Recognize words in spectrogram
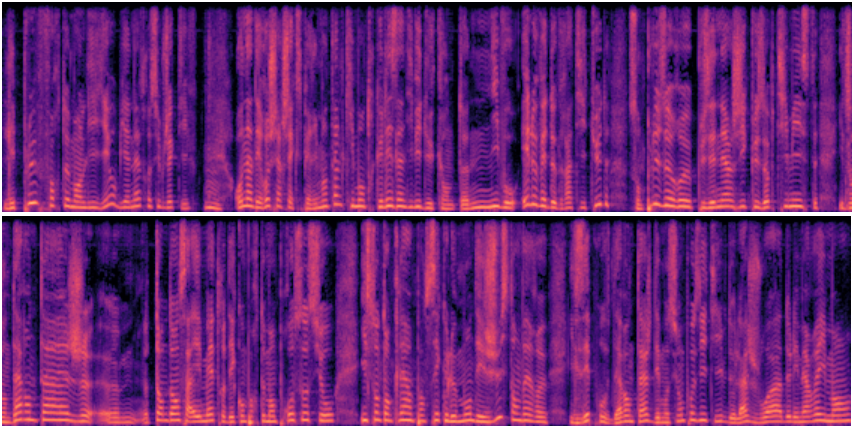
les plus fortement liés au bien-être subjectif. Hmm. On a des recherches expérimentales qui montrent que les individus qui ont un niveau élevé de gratitude sont plus heureux, plus énergiques, plus optimistes. Ils ont davantage euh, tendance à émettre des comportements prosociaux. Ils sont enclins à penser que le monde est juste envers eux. Ils éprouvent davantage d'émotions positives, de la joie, de l'émerveillement,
